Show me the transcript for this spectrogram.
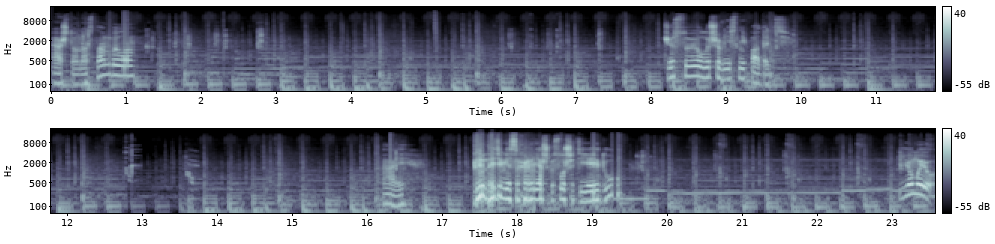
А что у нас там было? Чувствую, лучше вниз не падать. Ай. Блин, дайте мне сохраняшку. Слушайте, я иду. Ё-моё.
